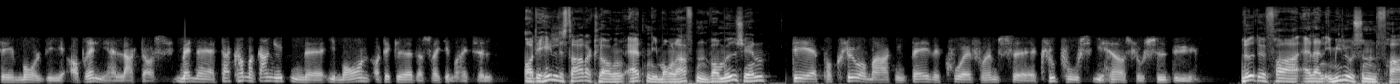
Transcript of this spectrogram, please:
det mål, vi oprindeligt har lagt os. Men uh, der kommer gang i den uh, i morgen, og det glæder vi os rigtig meget til. Og det hele starter kl. 18 i morgen aften. Hvor mødes I henne? Det er på Kløvermarken bag ved KFM's uh, klubhus i Haderslev Sydby. Lød det fra Allan Emilusen fra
